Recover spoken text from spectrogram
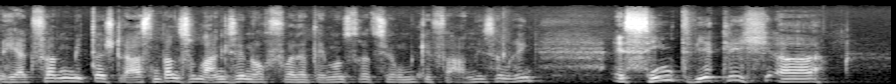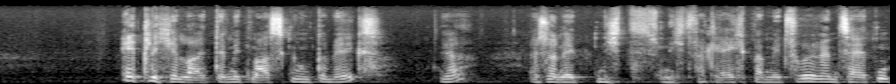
hergefahren mit der Straßenbahn, solange sie noch vor der Demonstration gefahren ist am Ring. Es sind wirklich äh, etliche Leute mit Masken unterwegs. Ja? Also nicht, nicht, nicht vergleichbar mit früheren Zeiten.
